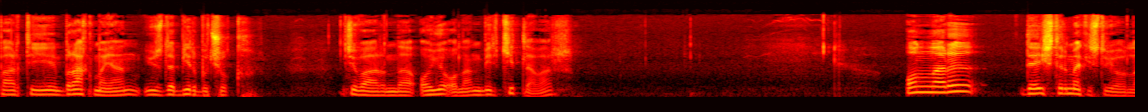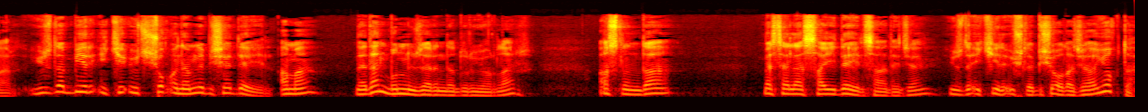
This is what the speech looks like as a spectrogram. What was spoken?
Partiyi bırakmayan yüzde bir buçuk civarında oyu olan bir kitle var. Onları değiştirmek istiyorlar. Yüzde bir, iki, üç çok önemli bir şey değil. Ama neden bunun üzerinde duruyorlar? Aslında mesele sayı değil sadece. Yüzde iki ile üçle bir şey olacağı yok da.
